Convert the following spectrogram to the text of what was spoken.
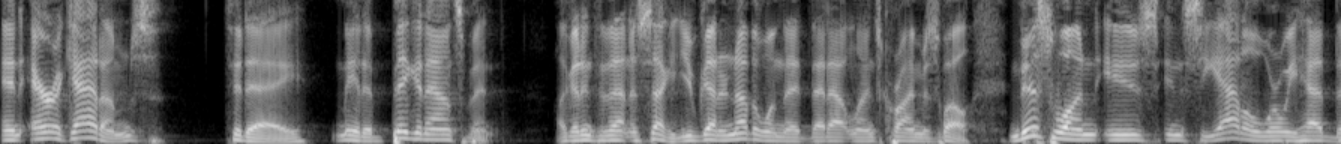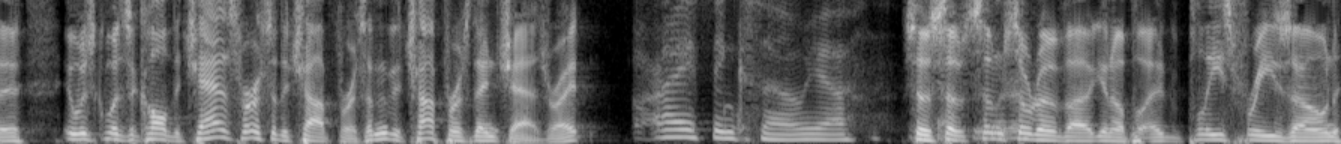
And Eric Adams today made a big announcement. I'll get into that in a second. You've got another one that, that outlines crime as well. This one is in Seattle where we had the it was was it called the Chaz first or the Chop first? I think the Chop first, then Chaz, right? I think so. Yeah. So, so some sort of uh, you know police free zone.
